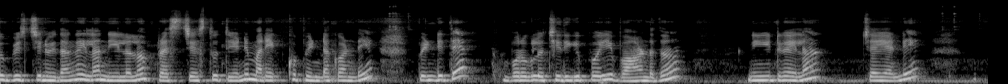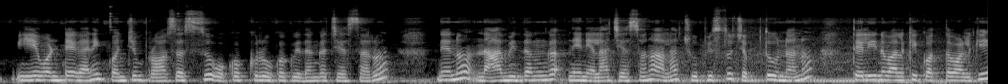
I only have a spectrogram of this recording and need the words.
చూపించిన విధంగా ఇలా నీళ్ళలో ప్రెస్ చేస్తూ తీయండి మరి ఎక్కువ పిండకండి. పిండితే బొరుగులు చిరిగిపోయి బాగుండదు. నీట్గా ఇలా చేయండి. ఏ వంటే కానీ కొంచెం ప్రాసెస్ ఒక్కొక్కరు ఒక్కొక్క విధంగా చేస్తారు. నేను నా విధంగా నేను ఎలా చేస్తానో అలా చూపిస్తూ చెప్తూ ఉన్నాను. తెలియని వాళ్ళకి కొత్త వాళ్ళకి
